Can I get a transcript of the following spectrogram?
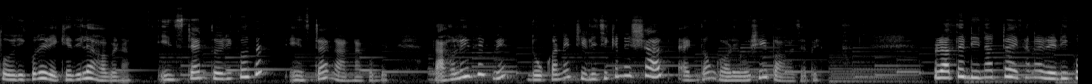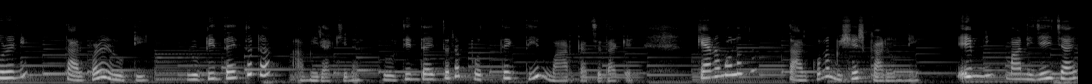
তৈরি করে রেখে দিলে হবে না। ইনস্ট্যান্ট তৈরি করবে ইনস্ট্যান্ট রান্না করবে। তাহলেই দেখবে দোকানে চিলি চিকেনের স্বাদ একদম ঘরে বসেই পাওয়া যাবে। রাতে ডিনারটা এখানে রেডি করে নিই, তারপরে রুটি। রুটির দায়িত্বটা আমি রাখি না। রুটির দায়িত্বটা প্রত্যেক দিন মার কাছে থাকে। কেন বলো তো? তার কোনো বিশেষ কারণ নেই। এমনি মা নিজেই চায়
